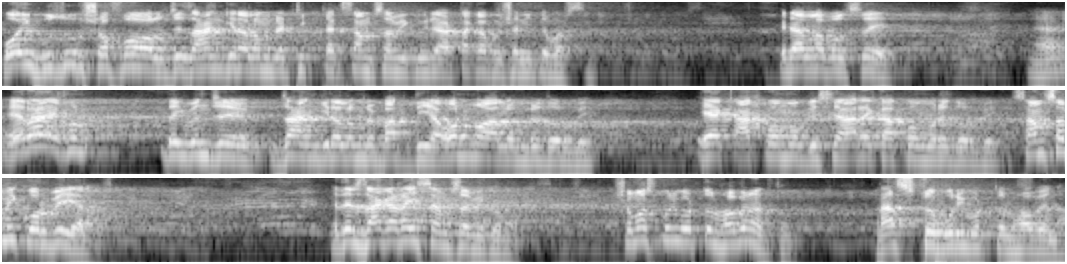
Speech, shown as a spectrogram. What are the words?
ওই হুজুর সফল, যে জাহাঙ্গীর আলমরে ঠিকঠাক সামসামি করে টাকা পয়সা নিতে পারছে। এটা আল্লাহ বলছে। হ্যাঁ এরা এখন দেখবেন যে জাহাঙ্গীর আলমরে বাদ দিয়া অন্য আলমরে ধরবে। এক আকমও গেছে আর এক আকমরে ধরবে। সামসামি করবে এরা। এদের জায়গাটাই সামসামি করা। সমাজ পরিবর্তন হবে না তো? রাষ্ট্র পরিবর্তন হবে না।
